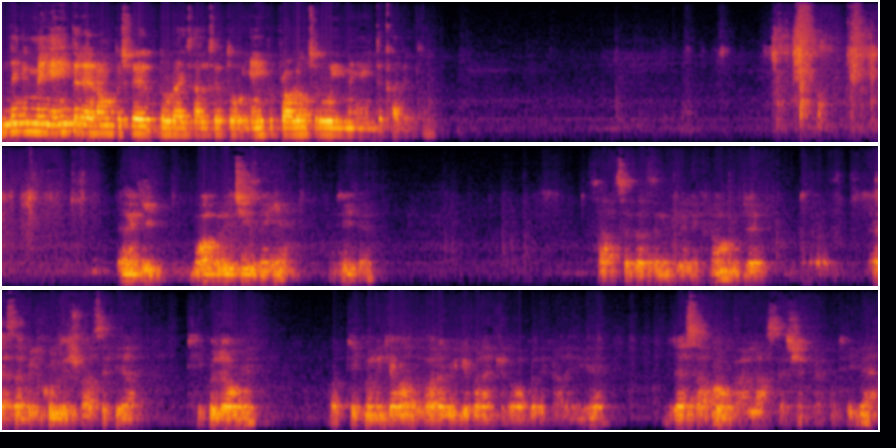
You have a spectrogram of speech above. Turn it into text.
नहीं मैं यहीं पे रह रहा हूँ पिछले दो ढाई साल से तो यहीं पे प्रॉब्लम शुरू हुई, मैं यहीं दिखा लेता हूँ। कि बहुत बड़ी चीज़ नहीं है, ठीक है? सात से दस दिन के लिए लिख रहा हूँ, मुझे ऐसा बिल्कुल विश्वास है कि आप ठीक हो जाओगे, और ठीक होने के बाद दोबारा वीडियो बना के लोगों को दिखा देंगे, जैसा होगा लास्ट सेशन पे, ठीक है?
